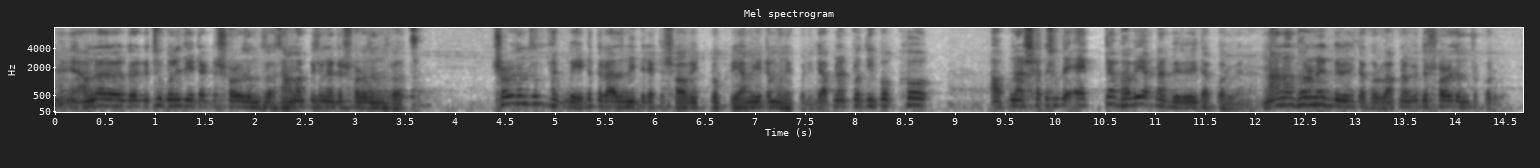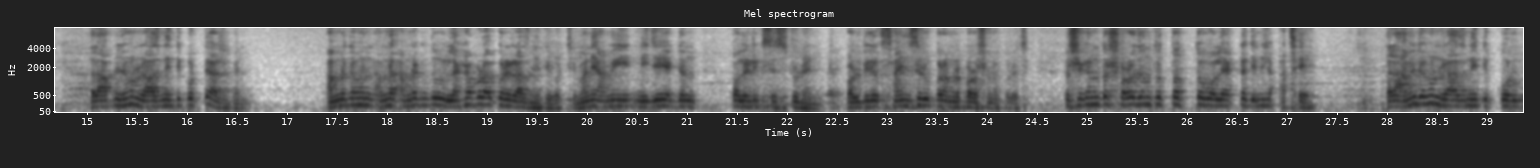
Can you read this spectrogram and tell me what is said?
হ্যাঁ আমরা কিছু বলি যে এটা একটা ষড়যন্ত্র আছে, আমার পিছনে একটা ষড়যন্ত্র আছে। ষড়যন্ত্র থাকবে এটা তো রাজনীতির একটা স্বাভাবিক প্রক্রিয়া, আমি যেটা মনে করি যে আপনার প্রতিপক্ষ আপনার সাথে শুধু একটা ভাবেই আপনার বিরোধিতা করবে না, নানা ধরনের বিরোধিতা করবে, আপনার বিরুদ্ধে ষড়যন্ত্র করবে। তাহলে আপনি যখন রাজনীতি করতে আসবেন, আমরা যখন, আমরা আমরা কিন্তু লেখাপড়া করে রাজনীতি করছি মানে আমি নিজেই একজন পলিটিক্স স্টুডেন্ট পলিটিক্যাল সায়েন্সের উপর আমরা পড়াশোনা করেছি। তো সেখানে তো ষড়যন্ত্র তত্ত্ব বলে একটা জিনিস আছে। তাহলে আমি যখন রাজনীতি করব,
